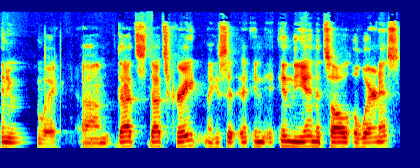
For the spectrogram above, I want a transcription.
anyway. Um, that's that's great. Like I said, in in the end, it's all awareness,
